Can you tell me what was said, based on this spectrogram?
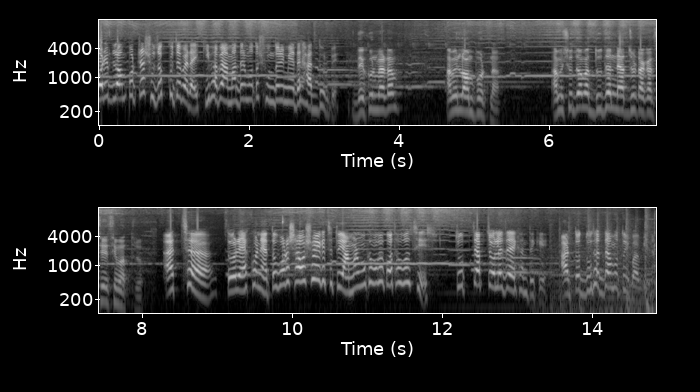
গরিব লম্পটরা সুযোগ খুঁজে বেড়ায় কীভাবে আমাদের মতো সুন্দরী মেয়েদের হাত ধরবে? দেখুন ম্যাডাম আমি লম্পট না। আমি শুধু আমার দুধের ন্যায্য টাকা চেয়েছি মাত্র। আচ্ছা তোর এখন এত বড় সাহস হয়ে গেছে তুই আমার মুখে মুখে কথা বলছিস? চুপচাপ চলে যা এখান থেকে আর তোর দুধের দামও তুই পাবি না।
